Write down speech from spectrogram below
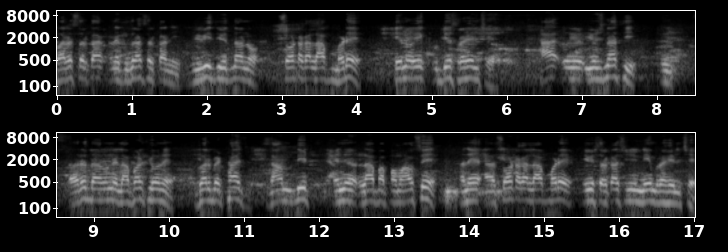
ભારત સરકાર અને ગુજરાત સરકારની વિવિધ યોજનાનો સો ટકા લાભ મળે તેનો એક ઉદ્દેશ રહેલ છે. આ યોજનાથી અરજદારોને, લાભાર્થીઓને ઘર બેઠા જ ગામ દીઠ એને લાભ આપવામાં આવશે અને સો ટકા લાભ મળે એવી સરકારશ્રીની નેમ રહેલ છે.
